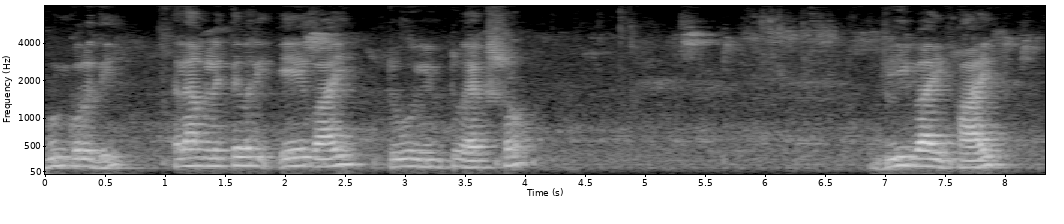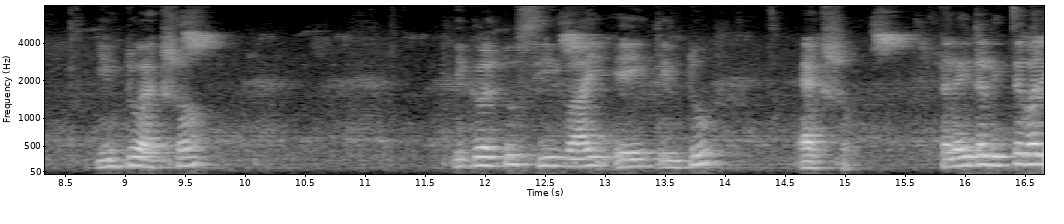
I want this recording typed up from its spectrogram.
গুণ করে দিই, তাহলে আমরা লিখতে পারি এ বাই টু ইন্টু একশো বি বাই ফাইভ ইন্টু একশো equal to c by eight into একশো। তাহলে এইটা লিখতে পারি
